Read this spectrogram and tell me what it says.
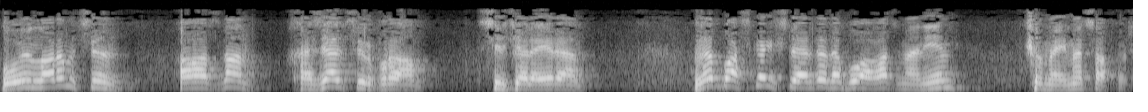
qoyunlarım üçün ağacdan xəzəl çırpıram, silkələyirəm və başqa işlərdə də bu ağac mənim köməyimə çatır.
